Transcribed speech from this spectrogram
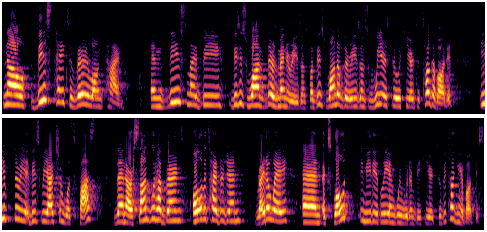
Now, this takes a very long time. And this might be, this is one, there's many reasons, but this is one of the reasons we are still here to talk about it. If rea this reaction was fast, then our sun would have burned all of its hydrogen right away and explode immediately, and we wouldn't be here to be talking about this.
